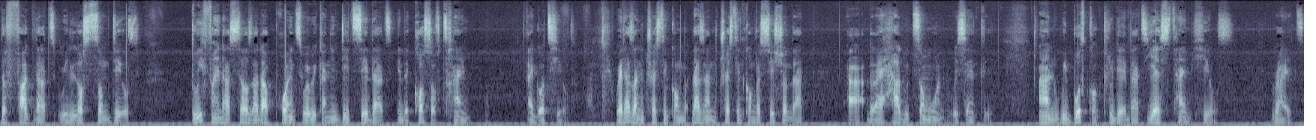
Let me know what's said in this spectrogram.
the fact that we lost some deals? do we find ourselves at that point where we can indeed say that in the course of time I got healed? Well, that's an interesting com- that's an interesting conversation that uh, that I had with someone recently, and we both concluded that yes, time heals, right?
